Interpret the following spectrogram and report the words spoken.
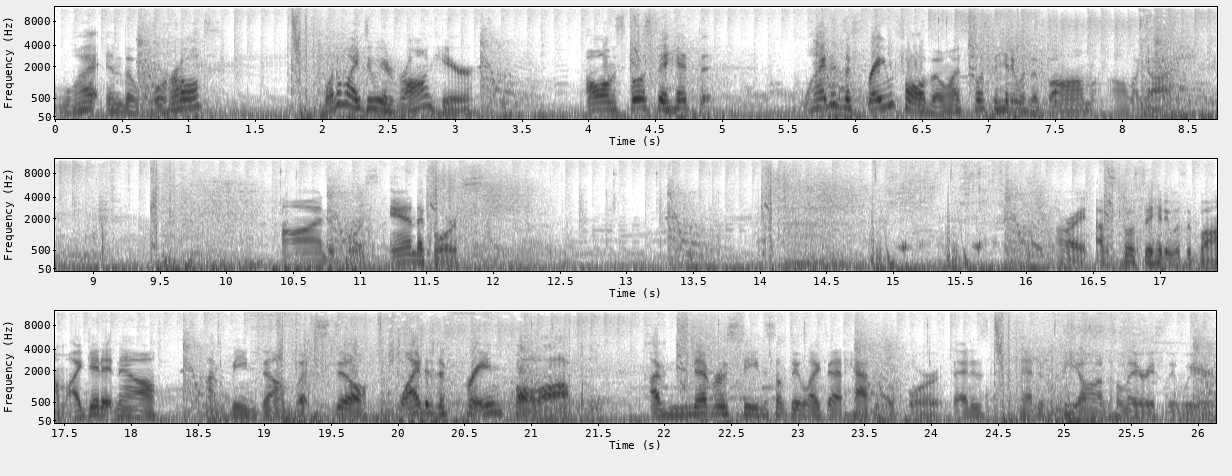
What in the world? What am I doing wrong here? Oh, I'm supposed to hit the- Why did the frame fall, though? Am I supposed to hit it with a bomb? Oh my gosh. And of course. And of course. Alright, I'm supposed to hit it with a bomb. I get it now. I'm being dumb, but still, why did the frame fall off? I've never seen something like that happen before. That is- that is beyond hilariously weird.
